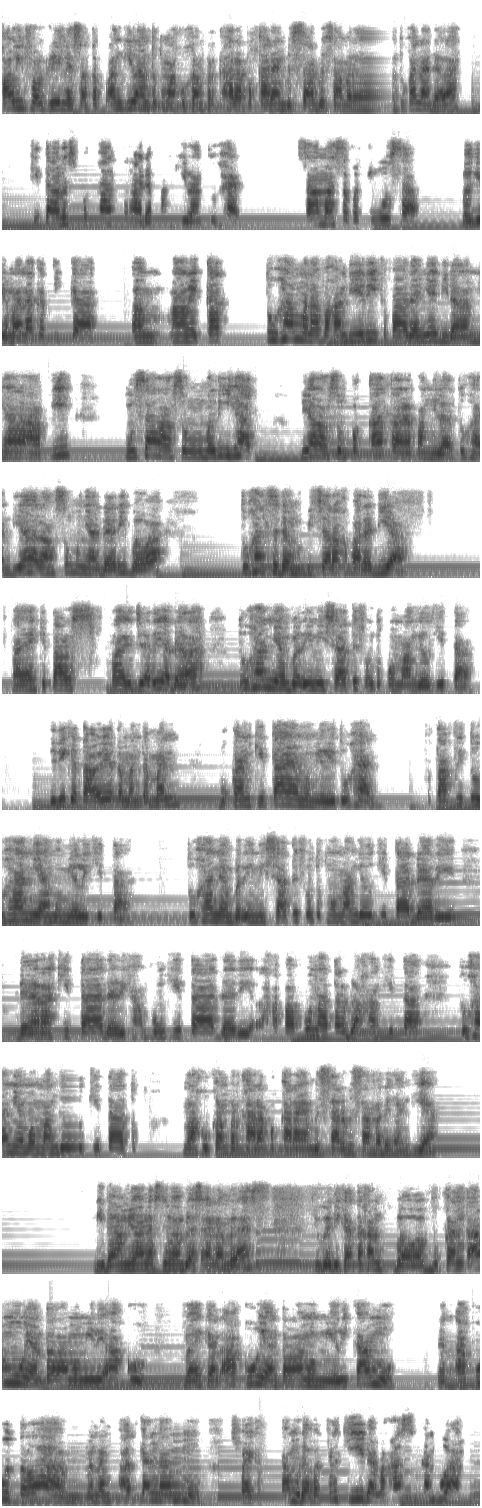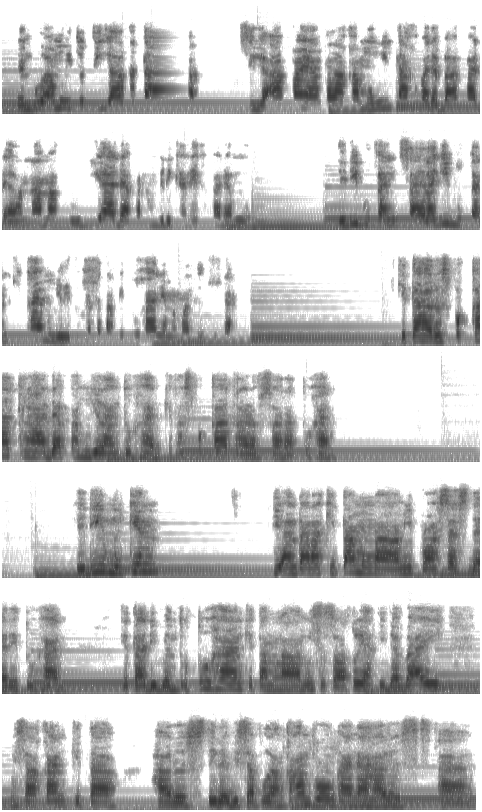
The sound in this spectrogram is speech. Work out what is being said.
calling for greatness atau panggilan untuk melakukan perkara-perkara yang besar bersama dengan Tuhan adalah kita harus peka terhadap panggilan Tuhan. Sama seperti Musa, bagaimana ketika um, malaikat Tuhan menampakkan diri kepadanya di dalam nyala api, Musa langsung melihat, dia langsung peka terhadap panggilan Tuhan. Dia langsung menyadari bahwa Tuhan sedang berbicara kepada dia. Nah, yang kita harus pelajari adalah Tuhan yang berinisiatif untuk memanggil kita. Jadi ketahui ya teman-teman, bukan kita yang memilih Tuhan, tetapi Tuhan yang memilih kita. Tuhan yang berinisiatif untuk memanggil kita dari daerah kita, dari kampung kita, dari apa pun latar belakang kita. Tuhan yang memanggil kita untuk melakukan perkara-perkara yang besar bersama dengan Dia. Di dalam Yohanes 15 ayat 16 juga dikatakan bahwa bukan kamu yang telah memilih aku, melainkan aku yang telah memilih kamu dan aku telah menempatkan kamu supaya kamu dapat pergi dan menghasilkan buah dan buahmu itu tinggal tetap sehingga apa yang telah kamu minta kepada Bapa dalam namaku dia dapat memberikannya kepadamu. Jadi bukan saya lagi bukan kita yang memilih Tuhan tetapi Tuhan yang memanggil kita. Kita harus peka terhadap panggilan Tuhan. Kita harus peka terhadap suara Tuhan. Jadi mungkin di antara kita mengalami proses dari Tuhan. Kita dibentuk Tuhan, kita mengalami sesuatu yang tidak baik. Misalkan kita harus tidak bisa pulang kampung karena harus uh,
